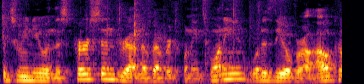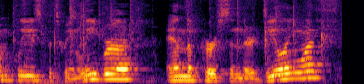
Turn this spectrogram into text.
between you and this person throughout November 2020, what is the overall outcome, please, between Libra and the person they're dealing with?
